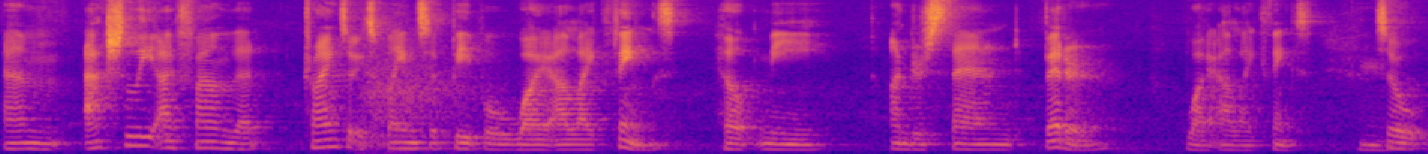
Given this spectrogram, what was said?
Um, actually I found that trying to explain to people why I like things helped me understand better why I like things. Hmm. So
